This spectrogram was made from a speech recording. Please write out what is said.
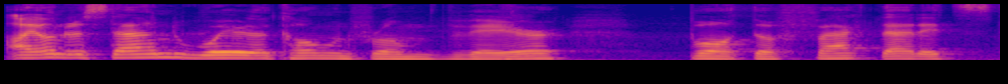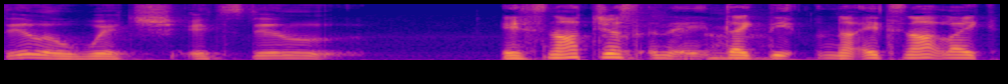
I understand where they're coming from there, but the fact that it's still a witch, it's still. It's not just like the. No, it's not like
